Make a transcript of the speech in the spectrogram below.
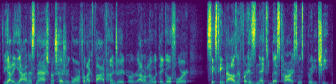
if you got a Giannis national treasure going for like five hundred or I don't know what they go for, sixteen thousand for his next best card seems pretty cheap.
